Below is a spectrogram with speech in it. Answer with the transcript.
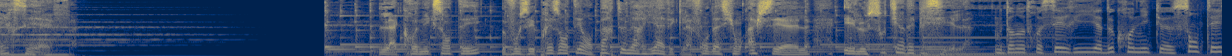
RCF. La chronique santé vous est présentée en partenariat avec la Fondation HCL et le soutien d'Apicil. Dans notre série de chroniques santé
